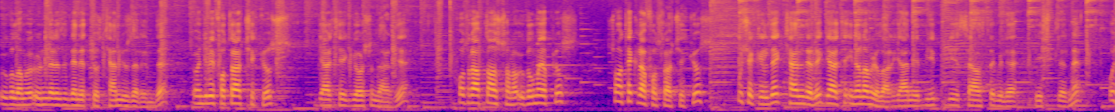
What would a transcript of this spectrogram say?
uygulama ürünlerinizi denetliyoruz kendi üzerinde. Önce bir fotoğraf çekiyoruz, gerçeği görsünler diye. Fotoğraftan sonra uygulama yapıyoruz. Sonra tekrar fotoğraf çekiyoruz. Bu şekilde kendileri gerçekten inanamıyorlar. Yani bir, bir seansta bile değişikliklerine. O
